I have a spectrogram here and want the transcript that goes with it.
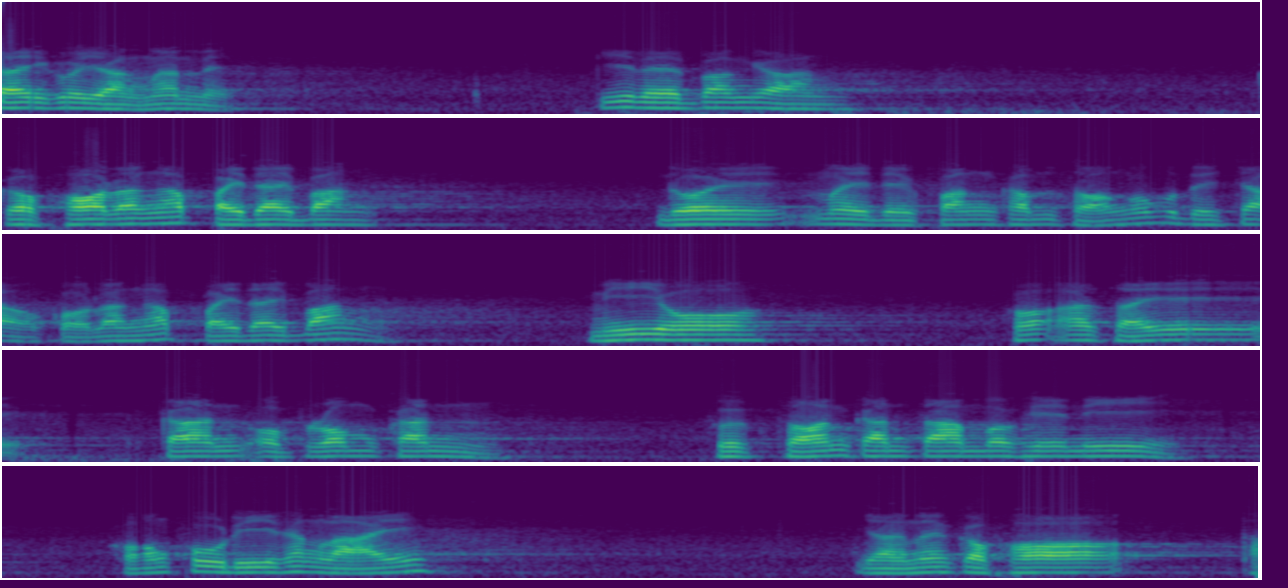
ใดก็อย่างนั้นแหละกิเลสบางอย่าง ก็พอระงับไปได้บ้าง โดยไม่ได้ฟังคำสอนของพระพุทธเจ้าก็ระงับไปได้บ้าง มีโยเพราะอาศัยการอบรมกัน ฝึกสอนกันตามประเพณีของผู้ดีทั้งหลาย อย่างนั้นก็พอท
